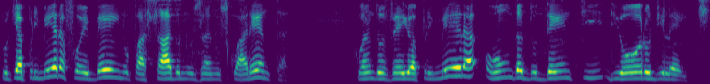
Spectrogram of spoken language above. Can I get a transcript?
porque a primeira foi bem no passado, nos anos 40, quando veio a primeira onda do dente de ouro de leite.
